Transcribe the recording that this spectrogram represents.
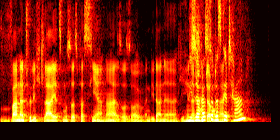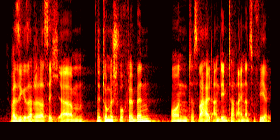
war natürlich klar, jetzt muss was passieren. Ne? Also so, wenn die da eine Wieso Gehirnerschütterung hast du das hat. getan? Weil sie gesagt hat, dass ich ähm, eine dumme Schwuchtel bin und das war halt an dem Tag einer zu viel.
